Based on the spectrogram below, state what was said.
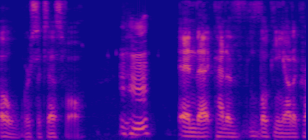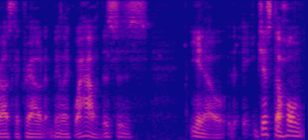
oh, we're successful, hmm and that kind of looking out across the crowd and being like, wow, this is, you know, just the whole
